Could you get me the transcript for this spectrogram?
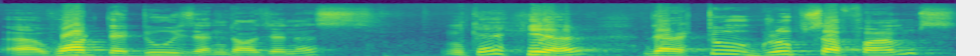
uh, what they do is endogenous. Okay, here there are two groups of firms,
